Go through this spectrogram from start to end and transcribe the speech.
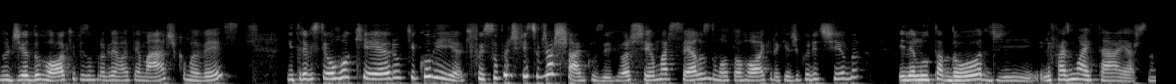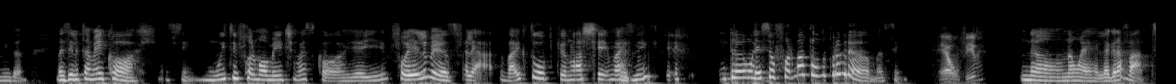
no dia do rock, eu fiz um programa temático uma vez. Entrevistei um roqueiro que corria, que foi super difícil de achar, inclusive. Eu achei o Marcelos, do Motorrocker aqui de Curitiba. Ele é lutador de. Ele faz Muay Thai, acho, se não me engano. Mas ele também corre, assim, muito informalmente, mas corre. E aí foi ele mesmo. Falei, ah, vai tu, porque eu não achei mais ninguém. Então, esse é o formatão do programa, assim. É ao vivo? Não, não é, ele é gravado.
